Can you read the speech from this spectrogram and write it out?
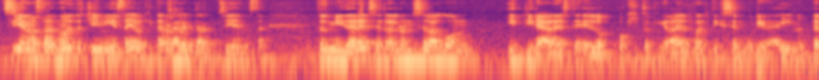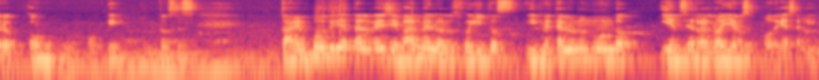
Sí, ya no está, no, de hecho ni está, ya lo quitaron. ¿Ya ¿no? lo quitaron? Sí, ya no está. Entonces mi idea era encerrarlo en ese vagón y tirar este, lo poquito que quedaba del puente y que se muriera ahí, ¿no? Pero ¿cómo? ¿O qué? Entonces, también podría tal vez llevármelo a los jueguitos y meterlo en un mundo y encerrarlo ahí ya no se podría salir.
